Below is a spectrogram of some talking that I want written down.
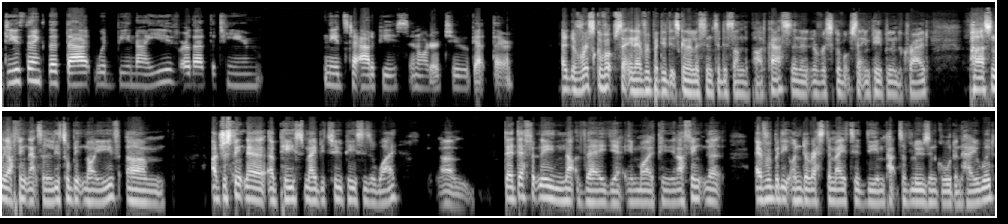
do you think that that would be naive or that the team needs to add a piece in order to get there. At the risk of upsetting everybody that's going to listen to this on the podcast and at the risk of upsetting people in the crowd, personally, I think that's a little bit naive. Um, I just think they're a piece, maybe two pieces away. Um, they're definitely not there yet, in my opinion. I think that everybody underestimated the impact of losing Gordon Hayward.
